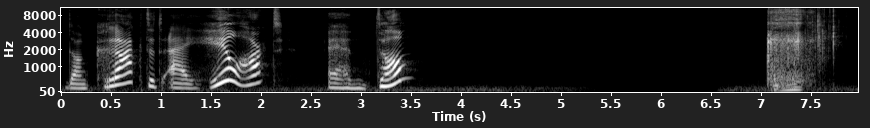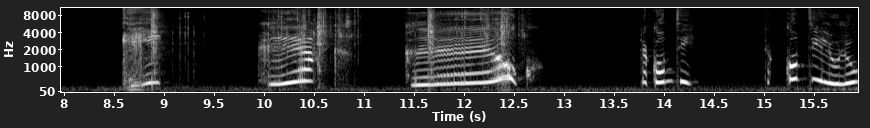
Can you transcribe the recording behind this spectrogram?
Dan kraakt het ei heel hard en dan. Kriek, krak, kroek. Daar komt hij. Daar komt hij, Lulu.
